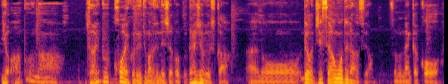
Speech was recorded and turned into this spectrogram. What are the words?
いや、危なだいぶ怖いこと言ってませんでした、僕。大丈夫ですか？あのー、でも実際思ってたんですよ。そのなんかこう、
